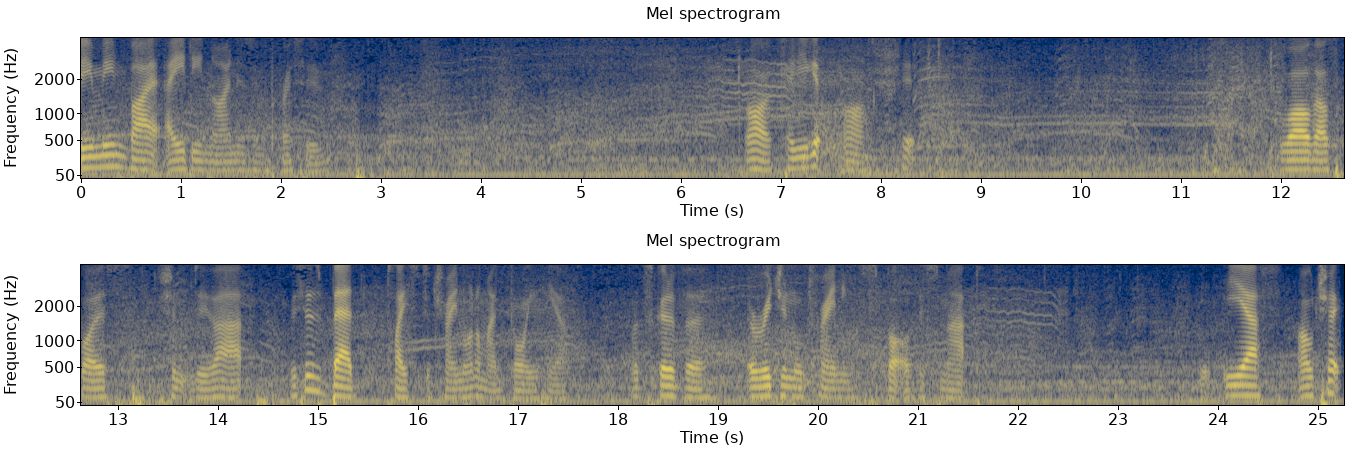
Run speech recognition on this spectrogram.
Do you mean by 89 is impressive? Oh, can you get... Oh, shit. Wow, that was close. Shouldn't do that. This is a bad place to train. What am I doing here? Let's go to the original training spot of this map. Yeah, I'll check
